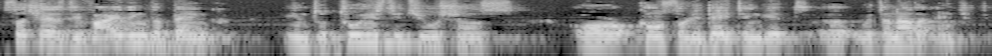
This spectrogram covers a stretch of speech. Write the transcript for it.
such as dividing the bank into two institutions or consolidating it uh, with another entity.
